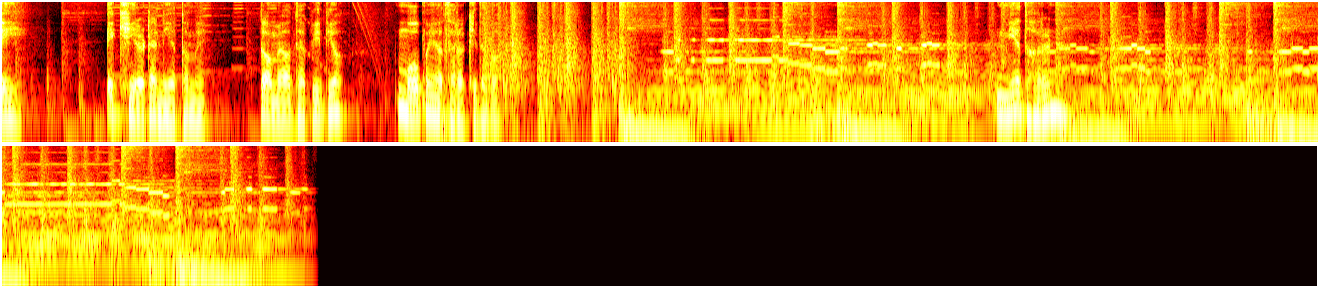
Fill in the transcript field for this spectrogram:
ଏଇ ଏ କ୍ଷୀରଟା ନିଅ ତମେ ତମେ ଅଧା ପିଇଦିଅ ମୋ ପାଇଁ ଅଧା ରଖିଦେବ ନିଅ ଧର ନା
